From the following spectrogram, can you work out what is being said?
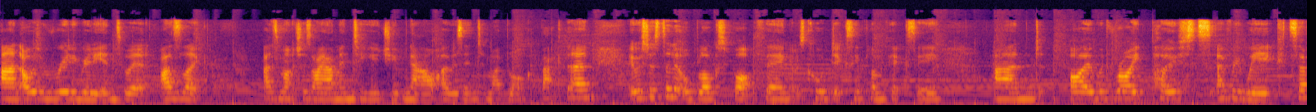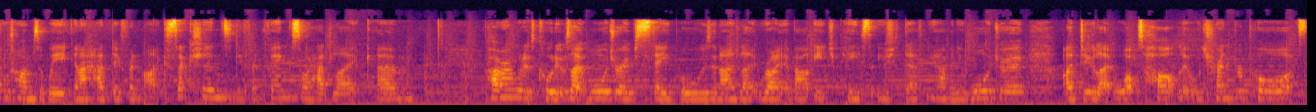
and I was really really into it as like as much as I am into YouTube now, I was into my blog back then. It was just a little blog spot thing. It was called Dixie Plum Pixie and I would write posts every week, several times a week, and I had different like sections, different things. So I had like um, I can't remember what it's called, it was like wardrobe staples and I'd like write about each piece that you should definitely have in your wardrobe. I'd do like what's hot little trend reports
